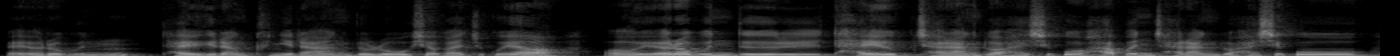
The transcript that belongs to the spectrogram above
그러니까 여러분 다육이랑 분이랑 놀러 오셔가지고요. 어, 여러분들 다육 자랑도 하시고 화분 자랑도 하시고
